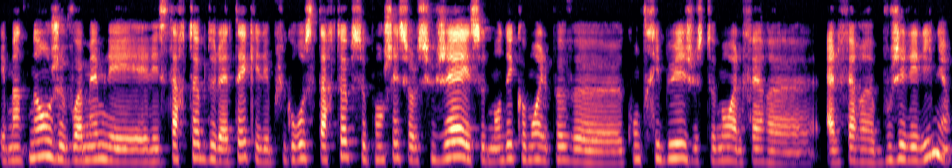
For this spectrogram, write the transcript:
Et maintenant, je vois même les, startups de la tech et les plus grosses startups se pencher sur le sujet et se demander comment elles peuvent euh, contribuer justement à le faire, euh, à le faire euh, bouger les lignes.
